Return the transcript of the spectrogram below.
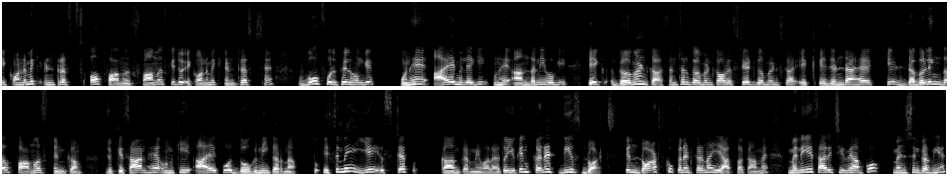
economic interest of farmers farmers के जो इकोनॉमिक इंटरेस्ट हैं, वो फुलफिल होंगे। उन्हें आय मिलेगी, उन्हें आमदनी होगी। एक गवर्नमेंट का सेंट्रल गवर्नमेंट का और स्टेट गवर्नमेंट का एक एजेंडा है कि डबलिंग द फार्मर्स इनकम जो किसान है, उनकी आय को दोगुनी करना। तो इसमें ये स्टेप काम करने वाला है। तो you can connect these dots इन डॉट्स को कनेक्ट करना ये आपका काम है। मैंने ये सारी चीज़ें आपको मेंशन कर दी हैं।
